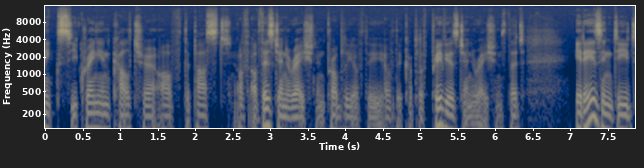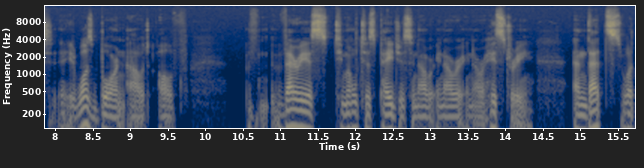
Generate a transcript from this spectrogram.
makes Ukrainian culture of the past, of, of this generation, and probably of the of the couple of previous generations, that it is indeed it was born out of various tumultuous pages in our in our in our history, and that's what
